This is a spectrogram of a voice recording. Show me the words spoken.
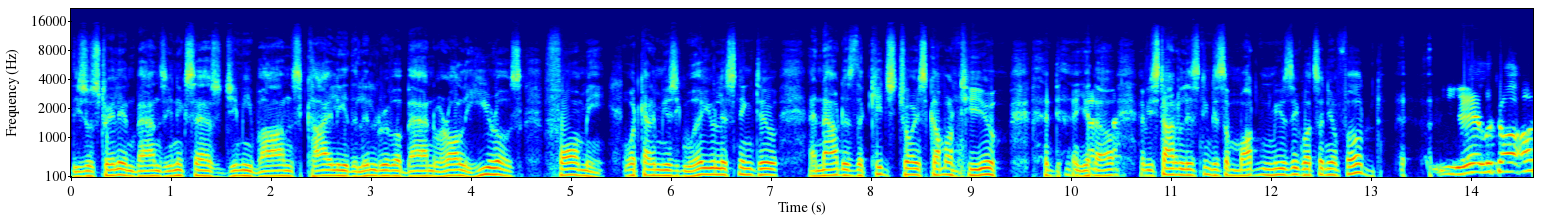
these Australian bands, INXS, Jimmy Barnes, Kylie, the Little River Band, were all heroes for me. What kind of music were you listening to? And now does the kid's choice come on to you? you know, have you started listening to some modern music? What's on your phone? yeah, look, I, I,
